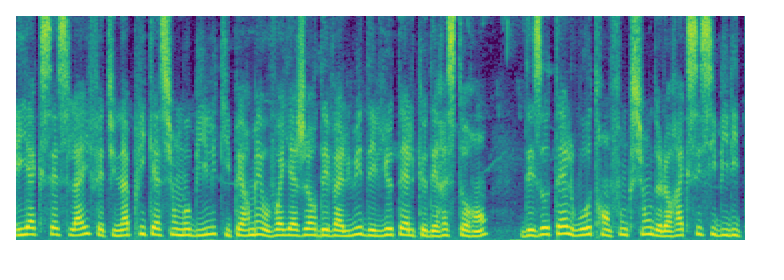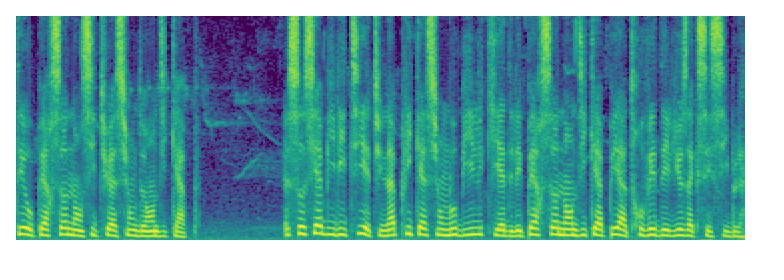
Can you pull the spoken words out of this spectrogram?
Et Access Life est une application mobile qui permet aux voyageurs d'évaluer des lieux tels que des restaurants, des hôtels ou autres en fonction de leur accessibilité aux personnes en situation de handicap. Sociability est une application mobile qui aide les personnes handicapées à trouver des lieux accessibles.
